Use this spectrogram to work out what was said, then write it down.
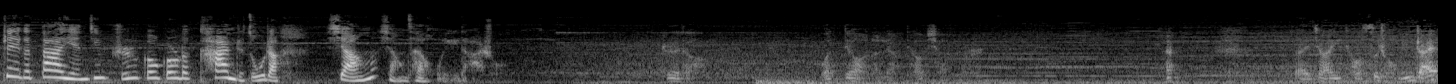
这个大眼睛直勾勾的看着组长，想了想，才回答说：“知道，我掉了两条小鱼儿，再加一条私闯民宅。”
